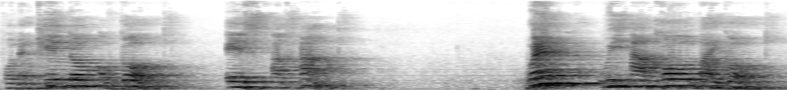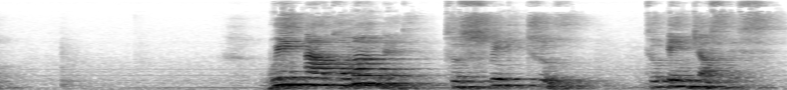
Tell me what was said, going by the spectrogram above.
for the kingdom of God is at hand. When we are called by God, we are commanded to speak truth to injustice.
